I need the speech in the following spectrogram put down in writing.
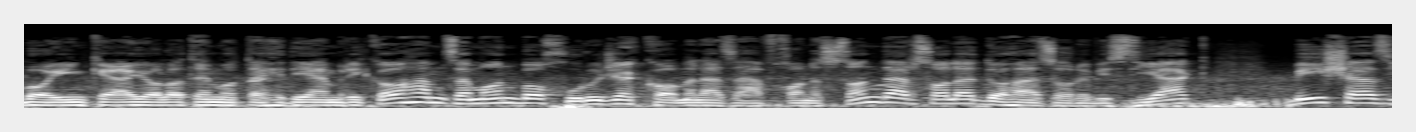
با اینکه ایالات متحده امریکا همزمان با خروج کامل از افغانستان در سال 2021 بیش از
